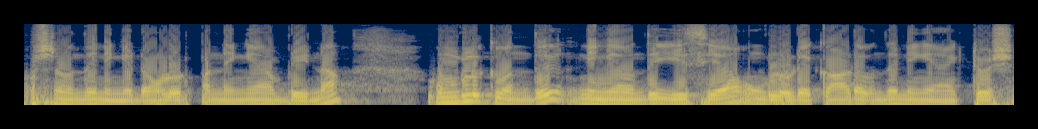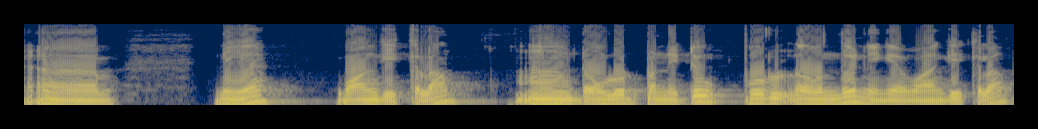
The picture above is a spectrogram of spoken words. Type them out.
ஆப்ஷன் வந்து நீங்கள் டவுன்லோட் பண்ணீங்க அப்படின்னா உங்களுக்கு வந்து நீங்கள் வந்து ஈஸியாக உங்களுடைய கார்டை வந்து நீங்கள் ஆக்டிவேஷன் நீங்கள் வாங்கிக்கலாம். டவுன்லோட் பண்ணிவிட்டு பொருளை வந்து நீங்கள் வாங்கிக்கலாம்.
